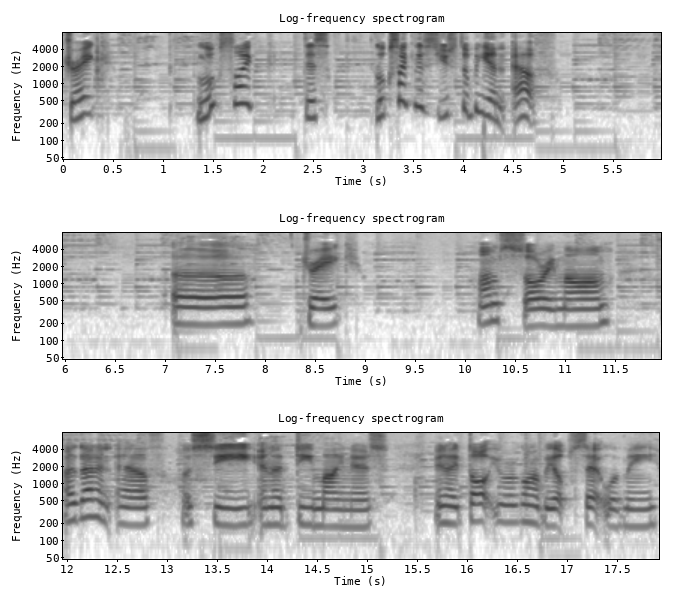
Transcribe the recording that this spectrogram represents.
Drake, looks like this looks like this used to be an F. Uh, Drake. I'm sorry, Mom. I got an F, a C, and a D minus, and I thought you were gonna be upset with me.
